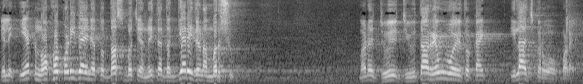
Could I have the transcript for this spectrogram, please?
એટલે એક નોખો પડી જાય ને તો દસ બચે નહીં તો અગિયારે જણા મરશું. મારે જીવતા રહેવું હોય તો કંઈક ઈલાજ કરવો પડે.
